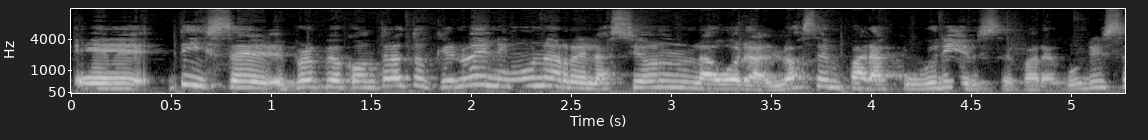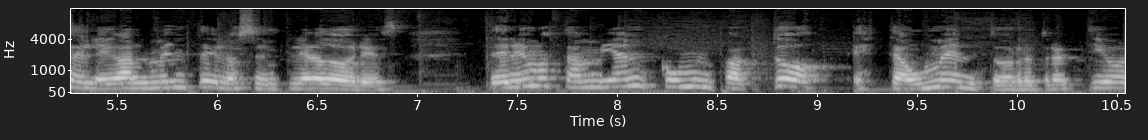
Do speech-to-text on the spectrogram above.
eh, dice el propio contrato que no hay ninguna relación laboral, lo hacen para cubrirse, para cubrirse legalmente los empleadores. Tenemos también cómo impactó este aumento retroactivo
